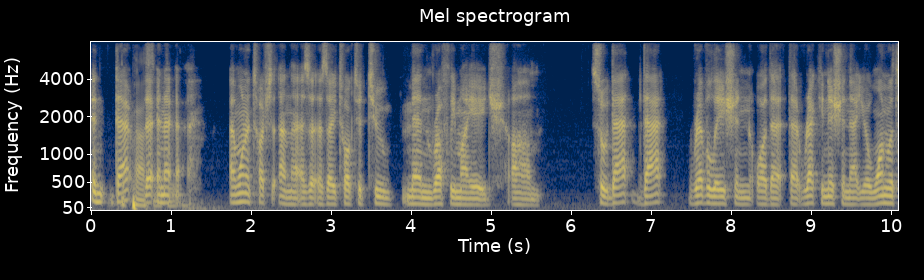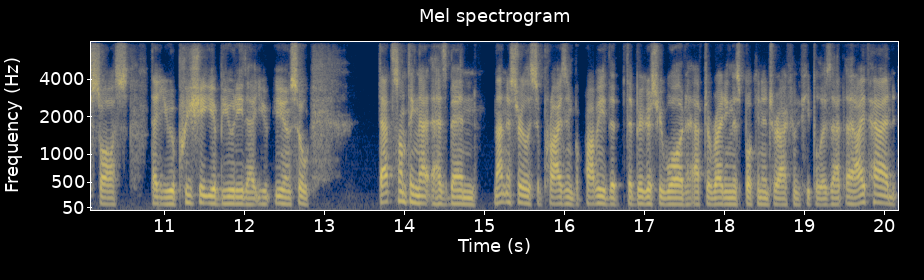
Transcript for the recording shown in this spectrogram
and that, that and I, I want to touch on that as as I talk to two men roughly my age. Um, so that that revelation or that that recognition that you're one with source that you appreciate your beauty that you you know so that's something that has been not necessarily surprising but probably the, the biggest reward after writing this book and interacting with people is that, that i've had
